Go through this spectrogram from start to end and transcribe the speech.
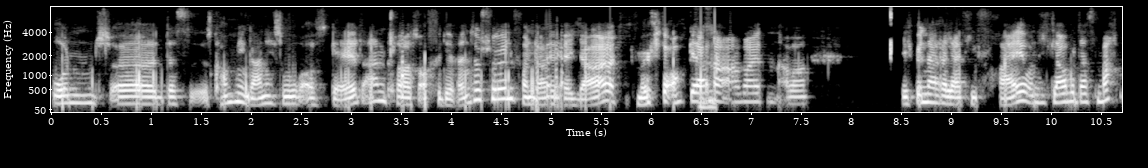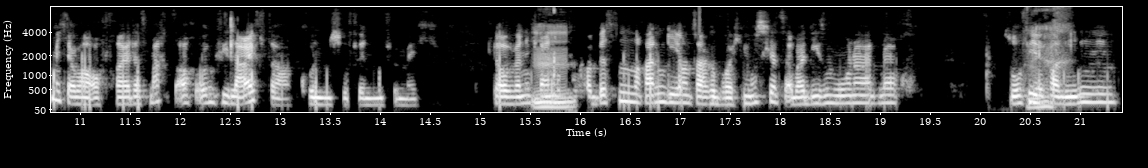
Und äh, das es kommt mir gar nicht so aus Geld an. Klar ist auch für die Rente schön, von daher ja, ich möchte auch gerne arbeiten, aber ich bin da relativ frei und ich glaube, das macht mich aber auch frei. Das macht es auch irgendwie leichter, Kunden zu finden für mich. Ich glaube, wenn ich dann mhm. verbissen rangehe und sage, boah, ich muss jetzt aber diesen Monat noch so viel ja. verdienen,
